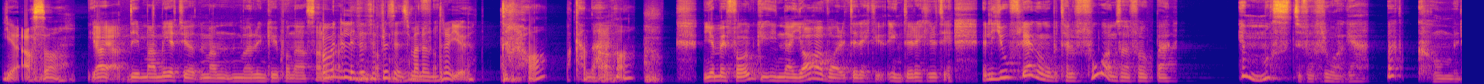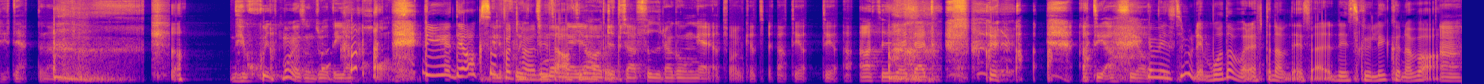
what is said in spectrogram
Ja, alltså. Ja, ja. Det, man vet ju att man, man rynkar ju på näsan. Ja, men det är lite mm. precis. Man undrar ju. Ja, vad kan det här ja. vara? Ja, men folk, när jag har varit i rekrytering, inte rekrytering, eller jo, flera gånger på telefon så har folk bara jag måste få fråga, var kommer ditt efternamn? Det är skitmånga som tror att det är japanskt. Det är det också fått höra. Jag har typ så här fyra gånger att folk att, att, att, att, att det är asiatiskt. Jag tror det, båda våra efternamn är så här, det skulle kunna vara. Uh.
